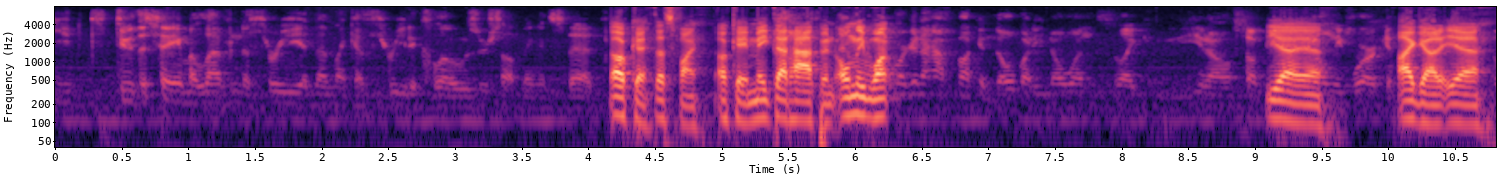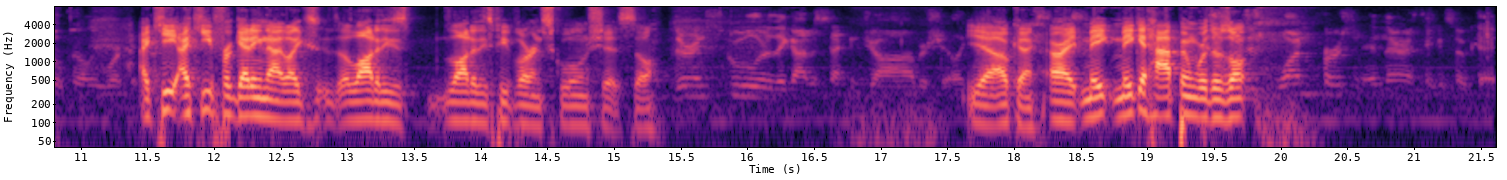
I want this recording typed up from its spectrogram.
you do the same eleven to three and then like a three to close or something instead. Okay, that's fine. Okay, make that happen. Only one We're gonna have fucking nobody. No one's like you know. Some Yeah, yeah. Can Only work at I got it, yeah. people can only work at I keep I keep forgetting that like a lot of these a lot of these people are in school and shit. So They're in school or they got a second job or shit like yeah, okay, all right. Make make it happen where there's only one person in there. I think it's okay.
